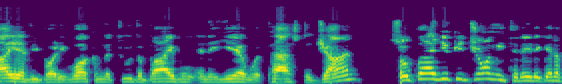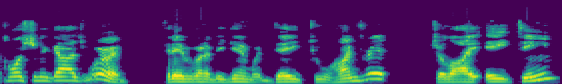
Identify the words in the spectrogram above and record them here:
Hi, everybody. Welcome to Through the Bible in a Year with Pastor John. So glad you could join me today to get a portion of God's Word. Today we're going to begin with day 200, July 18,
